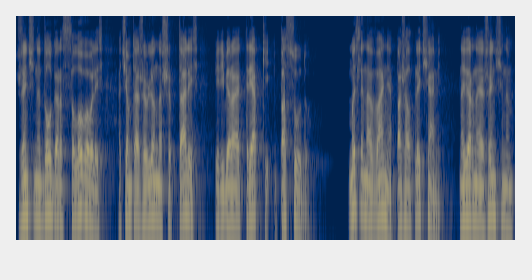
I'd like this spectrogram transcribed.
Женщины долго расцеловывались, о чем-то оживленно шептались, перебирая тряпки и посуду. Мысленно Ваня пожал плечами. Наверное, женщинам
